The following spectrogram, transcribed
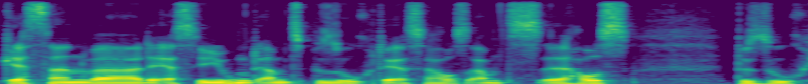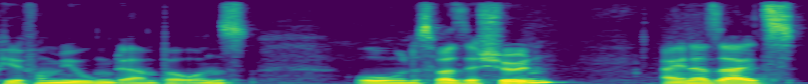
Gestern war der erste Jugendamtsbesuch, der erste Hausamts, äh, Hausbesuch hier vom Jugendamt bei uns. Und es war sehr schön. Einerseits,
